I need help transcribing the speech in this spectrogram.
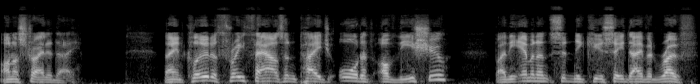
on Australia Day. They include a 3,000 page audit of the issue by the eminent Sydney QC David Rofe.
